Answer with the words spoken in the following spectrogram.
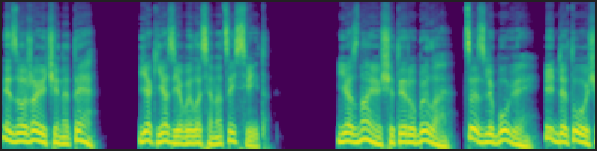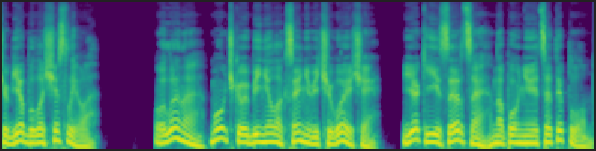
незважаючи на те, як я з'явилася на цей світ. Я знаю, що ти робила це з любові і для того, щоб я була щаслива. Олена мовчки обійняла Ксеню, відчуваючи, як її серце наповнюється теплом.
